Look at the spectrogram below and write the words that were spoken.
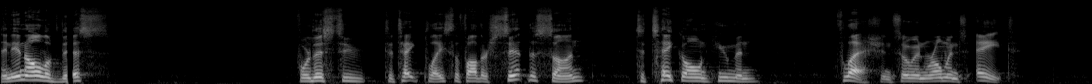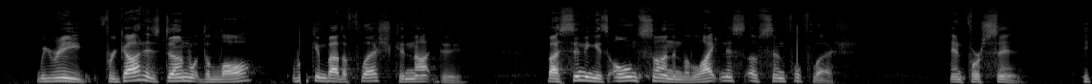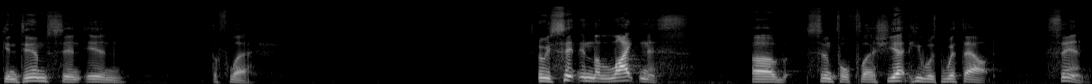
And in all of this, for this to, to take place, the Father sent the Son to take on human flesh. And so in Romans 8, we read, For God has done what the law, weakened by the flesh, cannot do by sending his own Son in the likeness of sinful flesh and for sin. He condemns sin in the flesh. So he sent in the likeness of sinful flesh, yet he was without sin.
